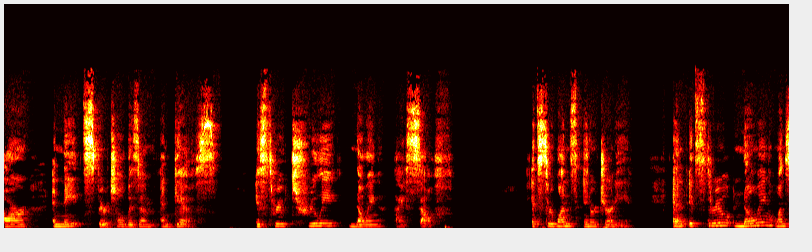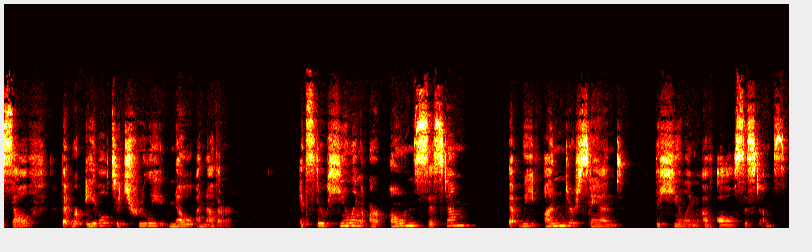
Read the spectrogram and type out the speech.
our innate spiritual wisdom and gifts is through truly knowing thyself. It's through one's inner journey. And it's through knowing oneself that we're able to truly know another. It's through healing our own system that we understand the healing of all systems.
